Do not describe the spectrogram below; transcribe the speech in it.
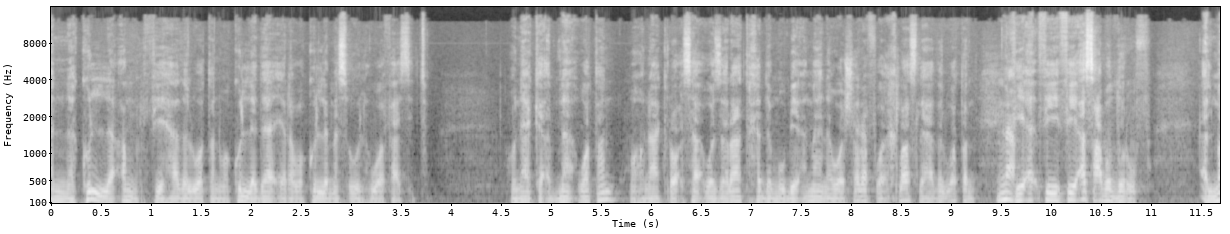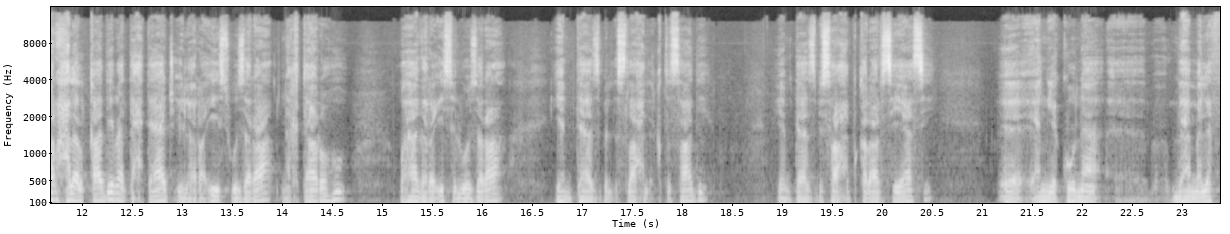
أن كل أمر في هذا الوطن وكل دائرة وكل مسؤول هو فاسد. هناك أبناء وطن وهناك رؤساء وزارات خدموا بأمانة وشرف وإخلاص لهذا الوطن نعم. في في في أصعب الظروف. المرحلة القادمة تحتاج إلى رئيس وزراء نختاره وهذا رئيس الوزراء يمتاز بالإصلاح الاقتصادي يمتاز بصاحب قرار سياسي آه، أن يكون آه، ذا ملف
